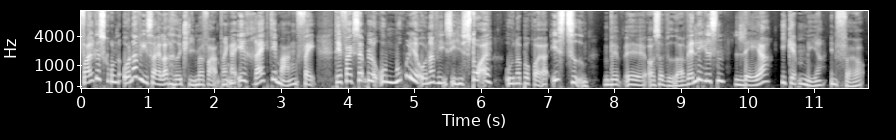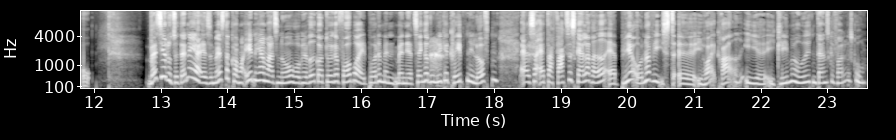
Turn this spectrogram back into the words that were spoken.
Folkeskolen underviser allerede i klimaforandringer i rigtig mange fag. Det er for eksempel umuligt at undervise i historie, uden at berøre istiden øh, og så videre. Venlig hilsen, lærer igennem mere end 40 år. Hvad siger du til den her sms, der kommer ind her, Martin Aarup? Jeg ved godt, du ikke er forberedt på det, men, men jeg tænker, du lige kan gribe den i luften. Altså, at der faktisk allerede er, bliver undervist øh, i høj grad i, øh, i klima ude i den danske folkeskole.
